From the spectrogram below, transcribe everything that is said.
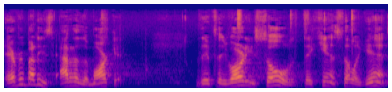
Everybody's out of the market. If they've already sold, they can't sell again.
